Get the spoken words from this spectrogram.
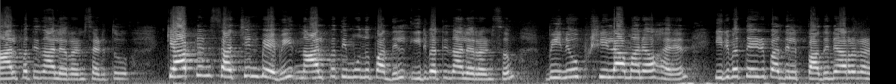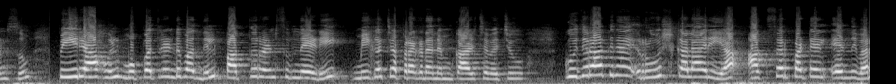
നാൽപ്പത്തിനാല് റൺസ് എടുത്തു. ക്യാപ്റ്റൻ സച്ചിൻ ബേബി നാൽപ്പത്തിമൂന്ന് പന്തിൽ ഇരുപത്തിനാല് റൺസും ബിനൂപ് ഷീല മനോഹരൻ ഇരുപത്തിയേഴ് പന്തിൽ പതിനാറ് റൺസും പി രാഹുൽ മുപ്പത്തിരണ്ട് പന്തിൽ പത്ത് റൺസും നേടി മികച്ച പ്രകടനം കാഴ്ചവെച്ചു. ഗുജറാത്തിനായി റൂഷ് കലാരിയ അക്സർ പട്ടേൽ എന്നിവർ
